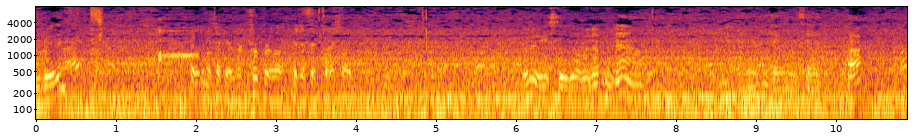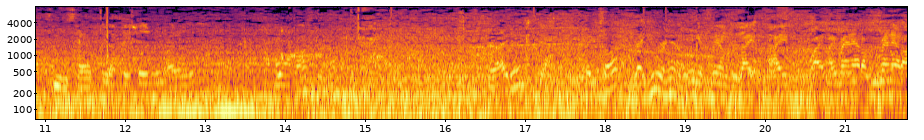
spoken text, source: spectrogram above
You breathing? Almost like a trooper look. It is a flashlight. He's still going up and down. Hanging his head. Huh? Use his head. Right, dude? Yeah. you saw it? Yeah, you were him. I think it's him because I, I, I, I ran out of we ran out of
